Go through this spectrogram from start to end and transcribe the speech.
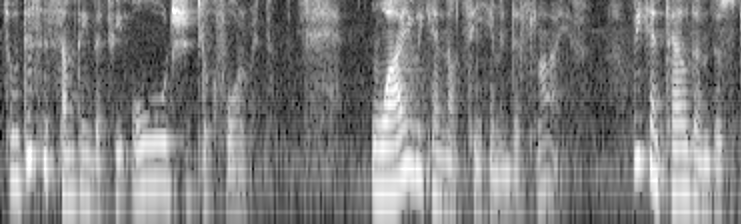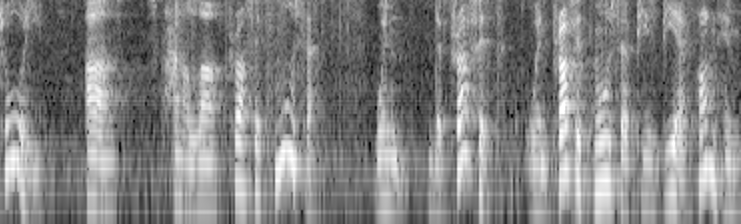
So, this is something that we all should look forward. Why we cannot see Him in this life? We can tell them the story of, subhanallah, Prophet Musa. When the Prophet, when Prophet Musa, peace be upon him,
